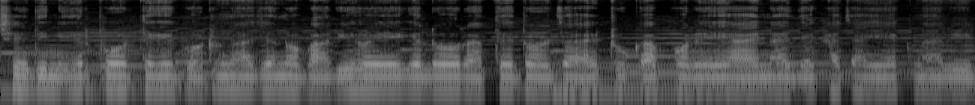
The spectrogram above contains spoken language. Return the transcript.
সেদিনের পর থেকে ঘটনা যেন বাড়ি হয়ে গেল। রাতে দরজায় টোকা পরে আয়নায় দেখা যায় এক নারীর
